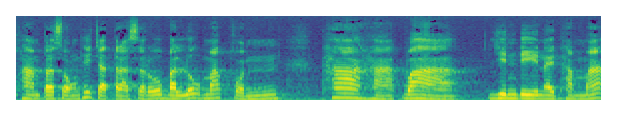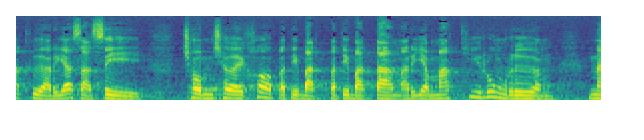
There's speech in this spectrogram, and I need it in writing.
ความประสงค์ที่จะตรัสรู้บรรลุมรรคผล ถ้าหากว่า ยินดีในธรรมะคืออริยสัจสี่ชมเชยข้อปฏิบัติปฏิบัติตามอริยมรรคที่รุ่งเรือง ใน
